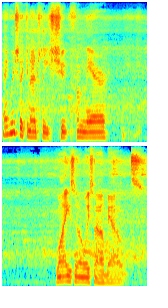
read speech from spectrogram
I wish I could actually shoot from there. Why is it always out of bounds?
